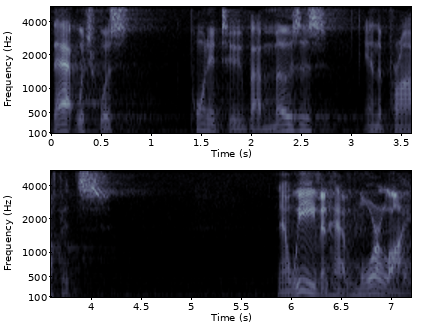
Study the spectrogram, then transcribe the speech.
That which was pointed to by Moses and the prophets. Now, we even have more light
